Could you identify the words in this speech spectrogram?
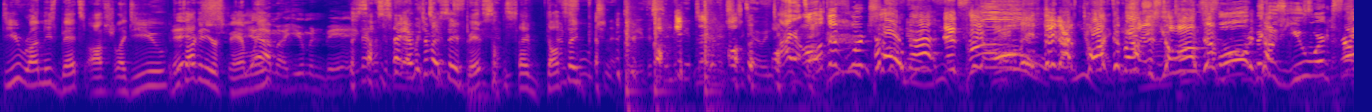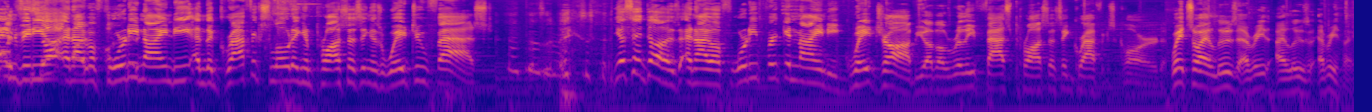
Do you run these bits off? Like, do you? If you're talking to your family. Yeah, I'm a human being. That Don't was a say, every time I say bits, you, don't say, don't say. Unfortunately, the syndicate managed to go into I alt contact. F4 Bro, No, Matt, you- it's the only thing I've talked about is the alt your fault because you worked for Nvidia and I have a 4090 and the graphics loading and processing is way too fast. That doesn't make sense. Yes, it does. And I have a 40 freaking 90. Great job. You have a really fast processing graphics card. Wait, so I lose every I lose everything.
